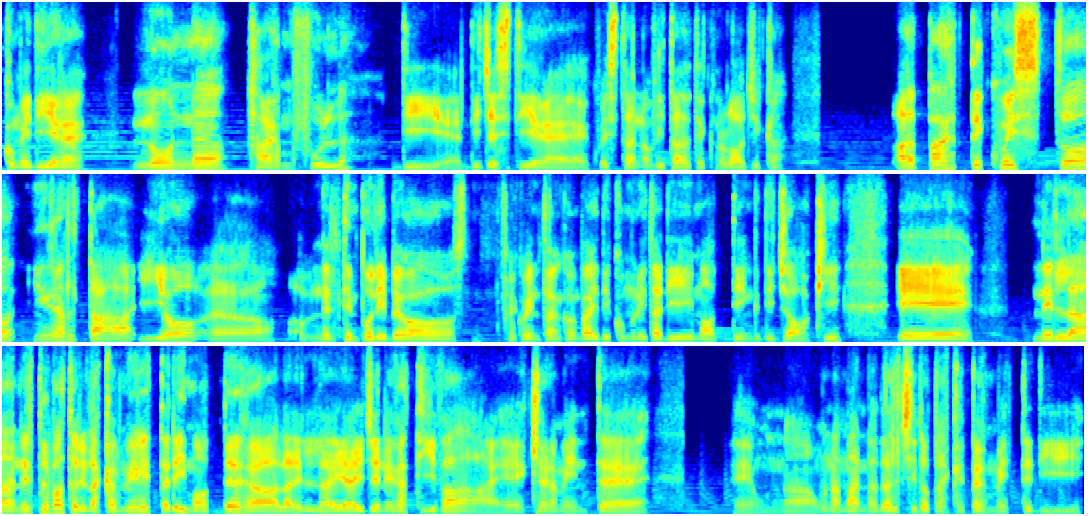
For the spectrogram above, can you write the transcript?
come dire, non harmful di, di gestire questa novità tecnologica. A parte questo, in realtà io eh, nel tempo libero frequento anche un paio di comunità di modding di giochi e nel, nel privato della cameretta dei modder l'AI generativa è chiaramente è una, una manna dal cielo perché permette di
